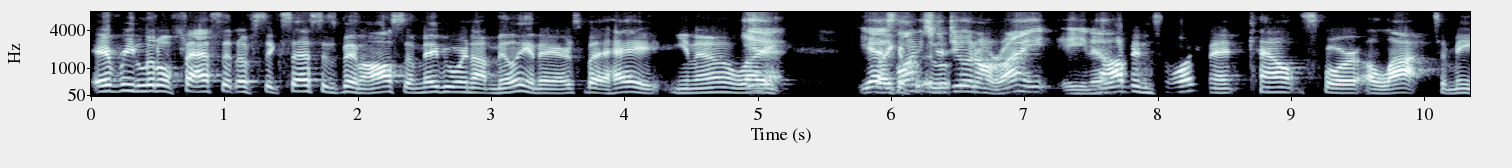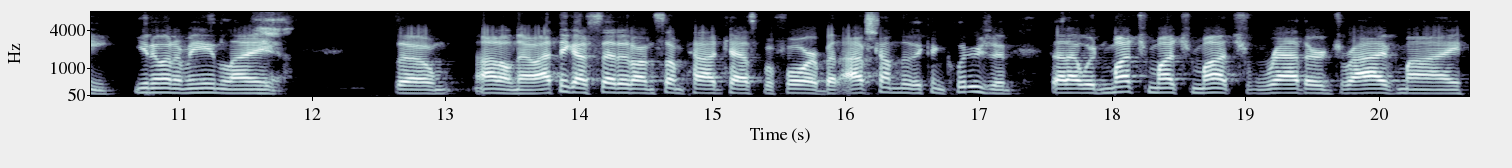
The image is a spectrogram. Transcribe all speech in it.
Every little facet of success has been awesome. Maybe we're not millionaires, but hey, you know, like yeah. like as long if- as you're uh, doing all right, you know. job enjoyment counts for a lot to me. You know what I mean? Like Yeah. so I don't know. I think I've said it on some podcast before, but I've come to the conclusion that I would much, much, much rather drive my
